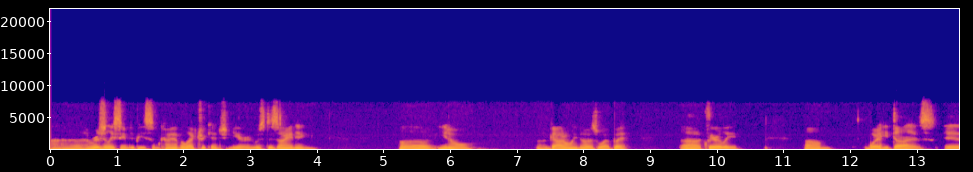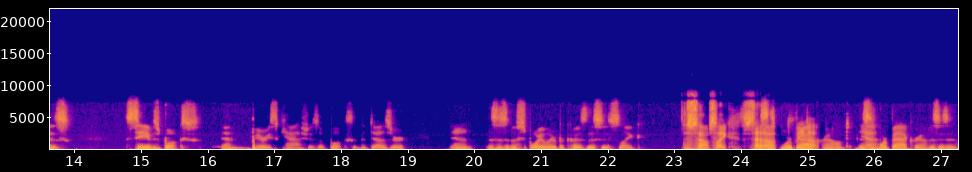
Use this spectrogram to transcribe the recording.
uh, originally seemed to be some kind of electric engineer who was designing, uh, you know, God only knows what, but uh, clearly, um, what he does is saves books and buries caches of books in the desert. And this isn't a spoiler because this is like This sounds like set this up. is more lead up. background. This Yeah. is more background. This isn't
